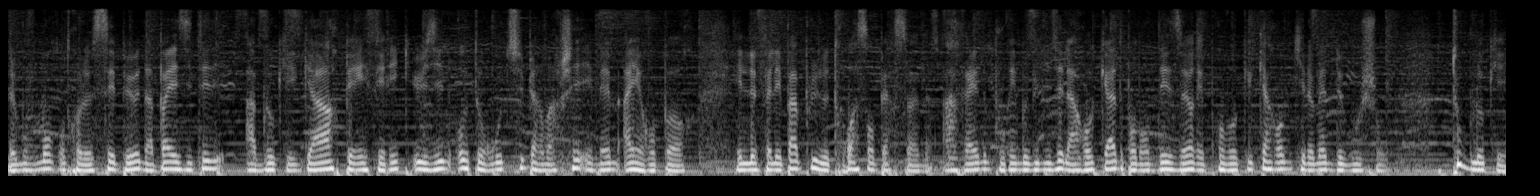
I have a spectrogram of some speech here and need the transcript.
Le mouvement contre le CPE n'a pas hésité à bloquer gares, périphériques, usines, autoroutes, supermarchés et même aéroports. Il ne fallait pas plus de 300 personnes à Rennes pour immobiliser la rocade pendant des heures et provoquer 40 km de bouchons. Tout bloqué.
